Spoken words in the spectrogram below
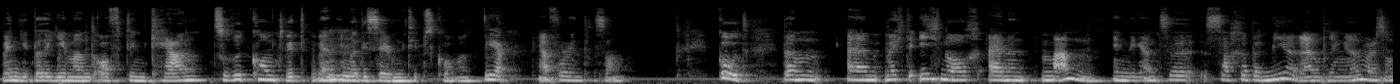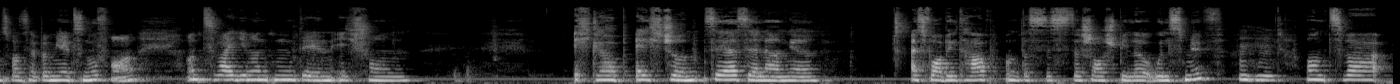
wenn da jemand auf den Kern zurückkommt, wird, werden immer dieselben Tipps kommen. ja. Ja, voll interessant. Gut, dann ähm, möchte ich noch einen Mann in die ganze Sache bei mir reinbringen, weil sonst waren es ja bei mir jetzt nur Frauen. Und zwar jemanden, den ich schon, ich glaube, echt schon sehr, sehr lange als Vorbild habe. Und das ist der Schauspieler Will Smith. Und zwar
